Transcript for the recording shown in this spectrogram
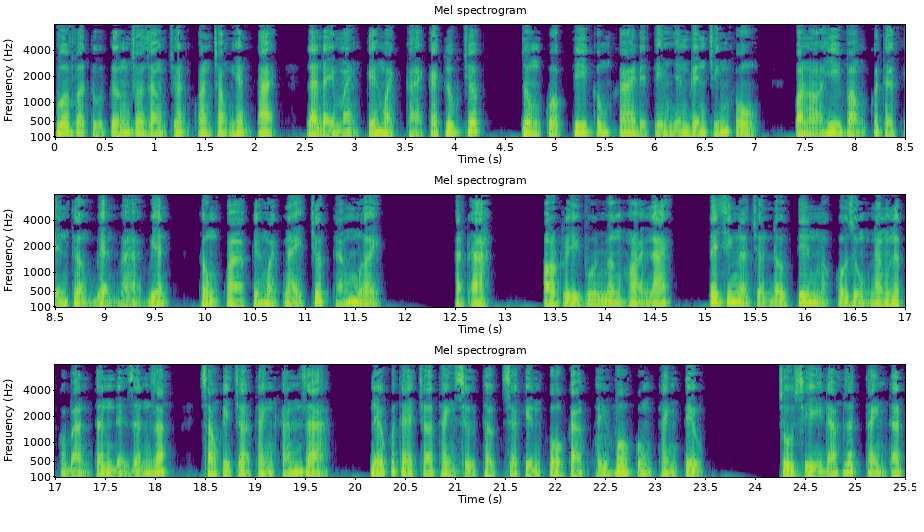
Vua và Thủ tướng cho rằng chuyện quan trọng hiện tại là đẩy mạnh kế hoạch cải cách lúc trước, dùng cuộc thi công khai để tìm nhân viên chính phủ, còn họ hy vọng có thể khiến Thượng viện và Hạ viện thông qua kế hoạch này trước tháng 10. Thật à? Audrey vui mừng hỏi lại. Đây chính là chuyện đầu tiên mà cô dùng năng lực của bản thân để dẫn dắt sau khi trở thành khán giả. Nếu có thể trở thành sự thực sẽ khiến cô cảm thấy vô cùng thành tựu. Sushi đáp rất thành thật.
